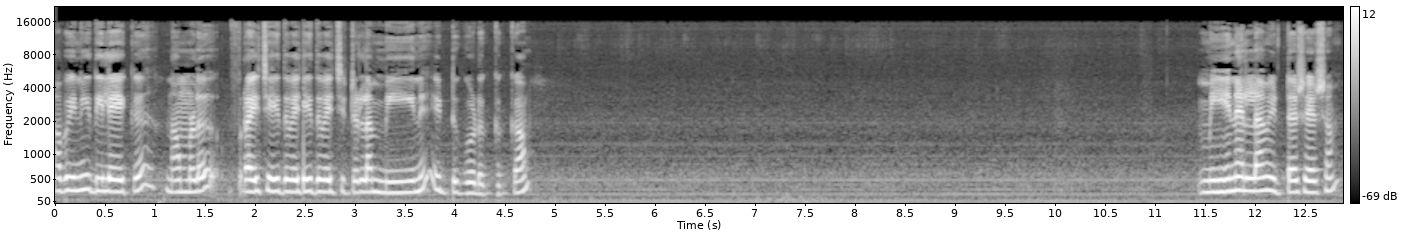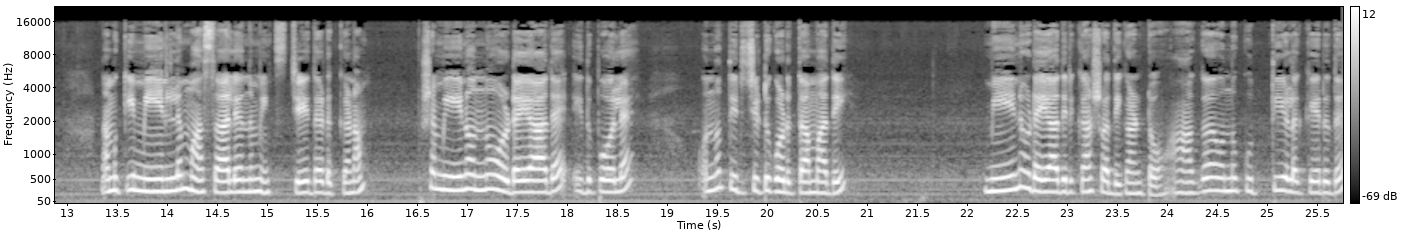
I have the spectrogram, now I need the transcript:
അപ്പോൾ ഇനി ഇതിലേക്ക് നമ്മൾ ഫ്രൈ ചെയ്ത് ചെയ്ത് വെച്ചിട്ടുള്ള മീൻ ഇട്ട് കൊടുക്കാം. മീനെല്ലാം ഇട്ട ശേഷം നമുക്ക് ഈ മീനിൽ മസാല ഒന്ന് മിക്സ് ചെയ്തെടുക്കണം. പക്ഷെ മീനൊന്നും ഉടയാതെ ഇതുപോലെ ഒന്ന് തിരിച്ചിട്ട് കൊടുത്താൽ മതി. മീൻ ഉടയാതിരിക്കാൻ ശ്രദ്ധിക്കണം കേട്ടോ. ആകെ ഒന്ന് കുത്തി ഇളക്കരുത്.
